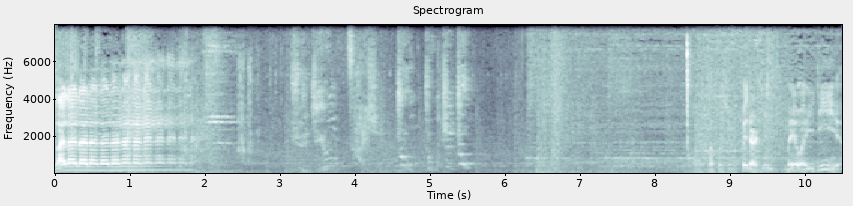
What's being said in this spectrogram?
来来来来来来来来来来来来来，取经才是重中之重。哎，那不行，费点劲，没有 AD 呀、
